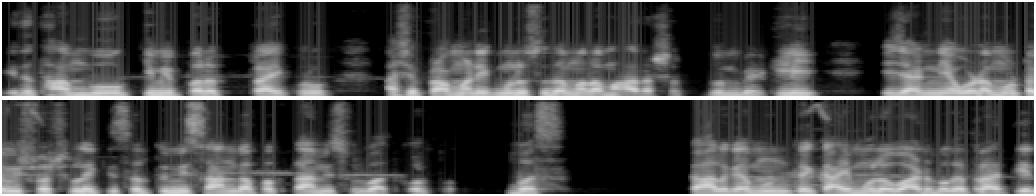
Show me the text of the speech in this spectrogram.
इथं थांबू की मी परत ट्राय करू? अशी प्रामाणिक मुलं सुद्धा मला महाराष्ट्रातून भेटली की ज्यांनी एवढा मोठा विश्वास ठेवला की सर तुम्ही सांगा फक्त आम्ही सुरुवात करतो. बस. काल काय म्हणतोय काही मुलं वाट बघत राहतील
